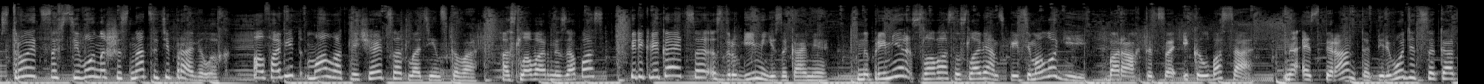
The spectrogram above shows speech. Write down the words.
строится всего на 16 правилах. Алфавит мало отличается от латинского, а словарный запас перекликается с другими языками. Например, слова со славянской этимологией «барахтыца» и «колбаса» на эсперанто переводится как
